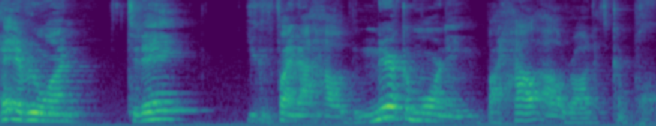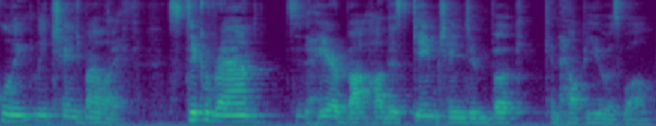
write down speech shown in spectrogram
Hey everyone, today you can find out how The Miracle Morning by Hal Elrod has completely changed my life. Stick around to hear about how this game changing book can help you as well.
